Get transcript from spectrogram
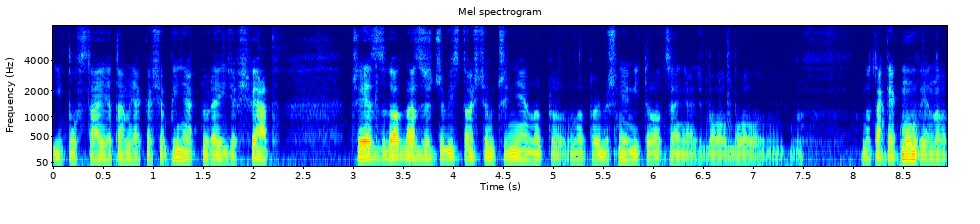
i powstaje tam jakaś opinia, która idzie w świat. Czy jest zgodna z rzeczywistością, czy nie, no to, no to już nie mi to oceniać, bo, bo no tak jak mówię, no,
